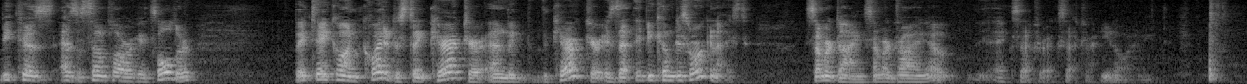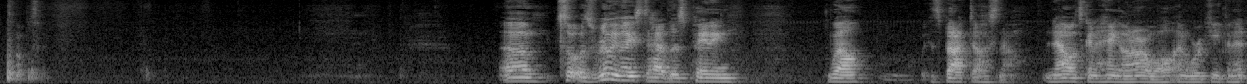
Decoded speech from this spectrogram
because as the sunflower gets older, they take on quite a distinct character and the, the character is that they become disorganized. Some are dying, some are drying out, etc., etc. You know what I mean. Oops. Um, so it was really nice to have this painting. Well, it's back to us now. Now it's going to hang on our wall and we're keeping it.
